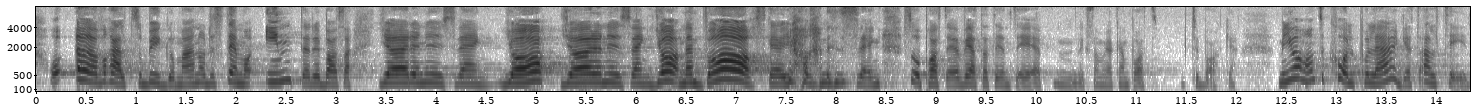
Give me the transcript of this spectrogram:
Och överallt så bygger man och det stämmer inte. Det är bara så här, gör en U-sväng, ja, gör en U-sväng, ja, men var ska jag göra en U-sväng? Så pratar jag, jag vet att det inte är, mm, liksom, jag kan prata tillbaka. Men jag har inte koll på läget alltid.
